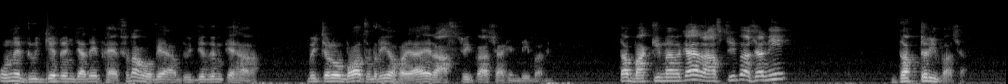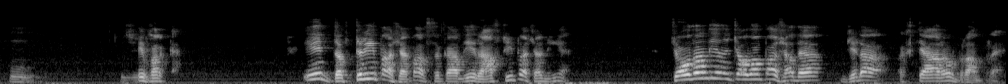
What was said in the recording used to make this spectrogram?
ਉਹਨੇ ਦੂਜੇ ਦਿਨ ਜਦ ਇਹ ਫੈਸਲਾ ਹੋ ਗਿਆ ਦੂਜੇ ਦਿਨ ਕਿਹਾ ਵੀ ਚਲੋ ਬਹੁਤ ਵਧੀਆ ਹੋਇਆ ਇਹ ਰਾਸ਼ਟਰੀ ਭਾਸ਼ਾ ਹਿੰਦੀ ਬਣੀ। ਤਾਂ ਬਾਕੀ ਮੈਂ ਕਿਹਾ ਰਾਸ਼ਟਰੀ ਭਾਸ਼ਾ ਨਹੀਂ ਦਫ਼ਤਰੀ ਭਾਸ਼ਾ। ਹੂੰ, ਜੀ ਇਹ ਫ਼ਰਕ ਹੈ। ਇਹ ਦਫ਼ਤਰੀ ਭਾਸ਼ਾ ਭਾਰਤ ਸਰਕਾਰ ਦੀ ਰਾਸ਼ਟਰੀ ਭਾਸ਼ਾ ਨਹੀਂ ਹੈ। 14 ਦੀਆਂ 14 ਭਾਸ਼ਾ ਦਾ ਜਿਹੜਾ ਅਖਤਿਆਰ ਉਹ ਬਰਾਬਰ ਹੈ।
